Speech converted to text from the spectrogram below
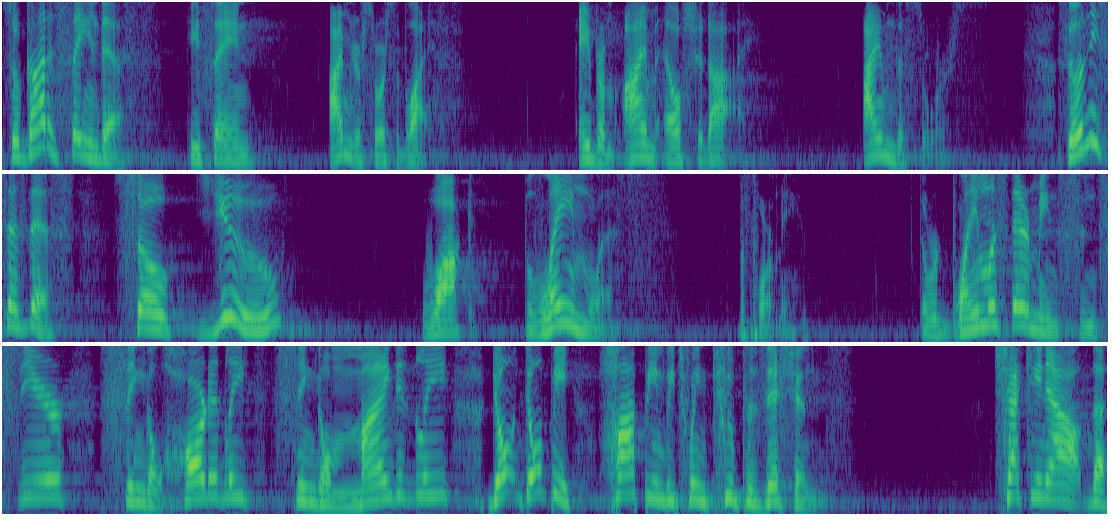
So God is saying this He's saying, I'm your source of life. Abram, I'm El Shaddai. I'm the source. So then he says this So you walk blameless before me. The word blameless there means sincere, single heartedly, single mindedly. Don't, don't be hopping between two positions, checking out the,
